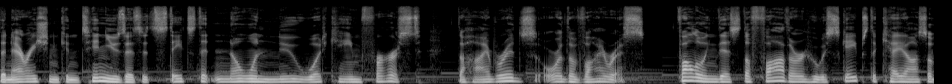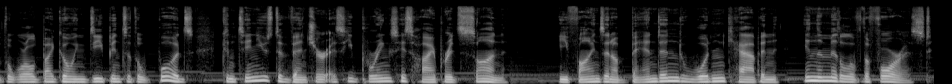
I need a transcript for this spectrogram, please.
The narration continues as it states that no one knew what came first the hybrids or the virus. Following this, the father, who escapes the chaos of the world by going deep into the woods, continues to venture as he brings his hybrid son. He finds an abandoned wooden cabin in the middle of the forest.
